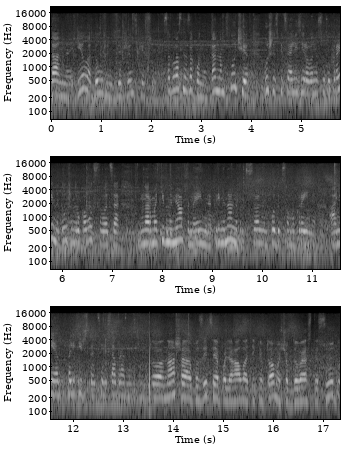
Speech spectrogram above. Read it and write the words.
данное дело должен Дзержинский суд. Согласно закону, в данном случае высший специализированный суд Украины должен руководствоваться нормативными актами, а именно криминально-процессуальным кодексом Украины, а не политической целесообразностью. То наша позиція полягала тільки в тому, щоб довести суду,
